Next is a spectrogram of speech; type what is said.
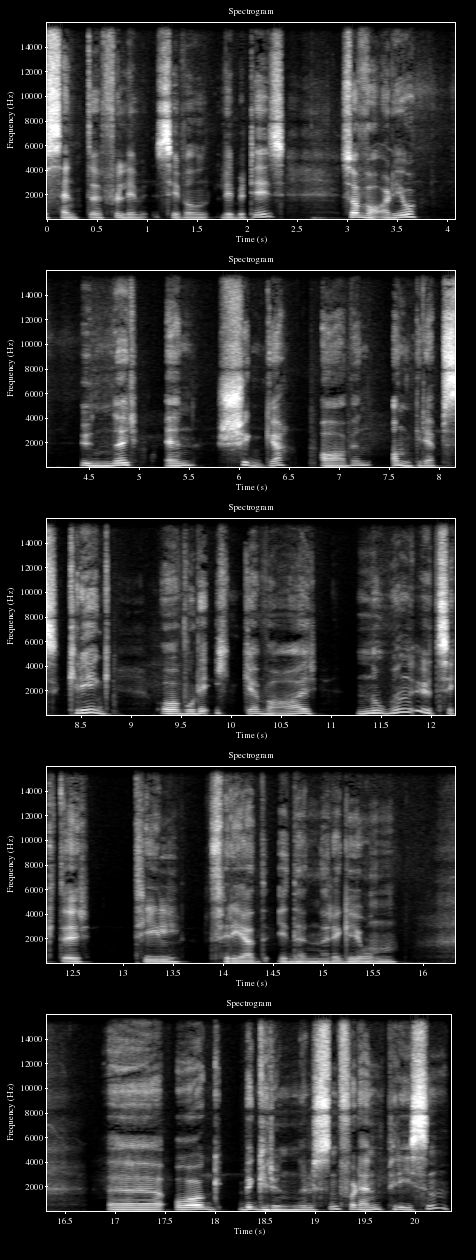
og Center for Liv Civil Liberties, så var det jo under en skygge av en angrepskrig, og hvor det ikke var noen utsikter til fred i den regionen. Eh, og begrunnelsen for den prisen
